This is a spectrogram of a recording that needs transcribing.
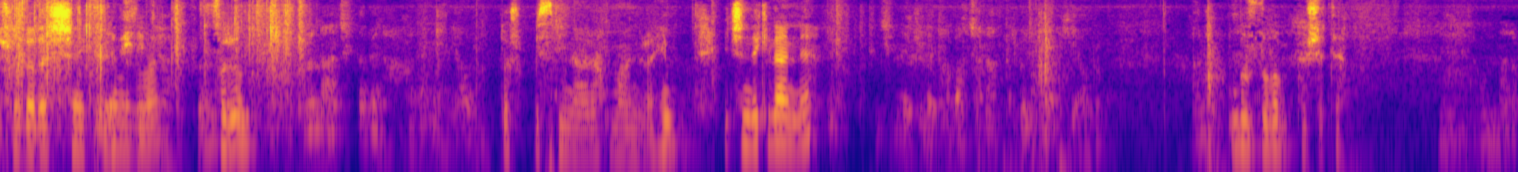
Şurada da şinitlerimiz var. Fırın, Fırın. Fırını açık da ben hakikaten yavrum. Dur Bismillahirrahmanirrahim. İçindekiler ne? İçindeki de tabak çanaktır böyle yok yavrum. Ana Buzdolabı poşeti. He, onlara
